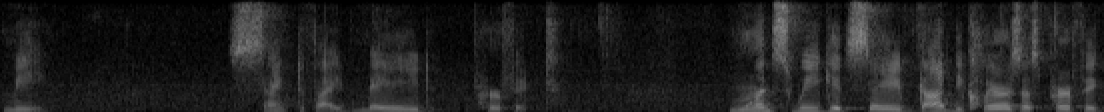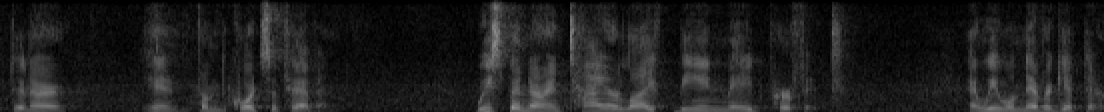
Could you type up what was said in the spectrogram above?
me. Sanctified, made perfect. Once we get saved, God declares us perfect in our, in, from the courts of heaven. We spend our entire life being made perfect, and we will never get there.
